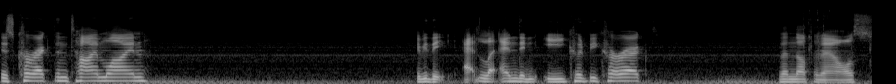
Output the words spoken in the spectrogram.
is correct in timeline. Maybe the end in E could be correct. Then nothing else.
